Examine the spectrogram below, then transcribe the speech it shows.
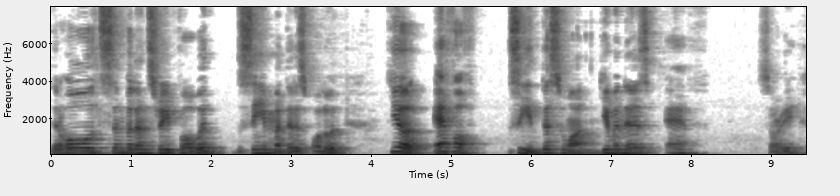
They're all simple and straightforward. The same method is followed. Here, f of, see this one given is f sorry,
